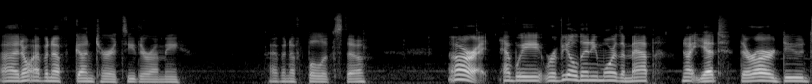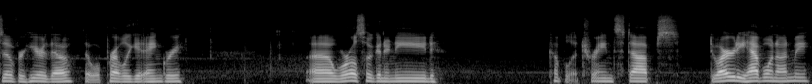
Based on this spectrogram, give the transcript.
I don't have enough gun turrets either on me. I have enough bullets, though. Alright, have we revealed any more of the map? Not yet. There are dudes over here, though, that will probably get angry. Uh, we're also going to need a couple of train stops. Do I already have one on me?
